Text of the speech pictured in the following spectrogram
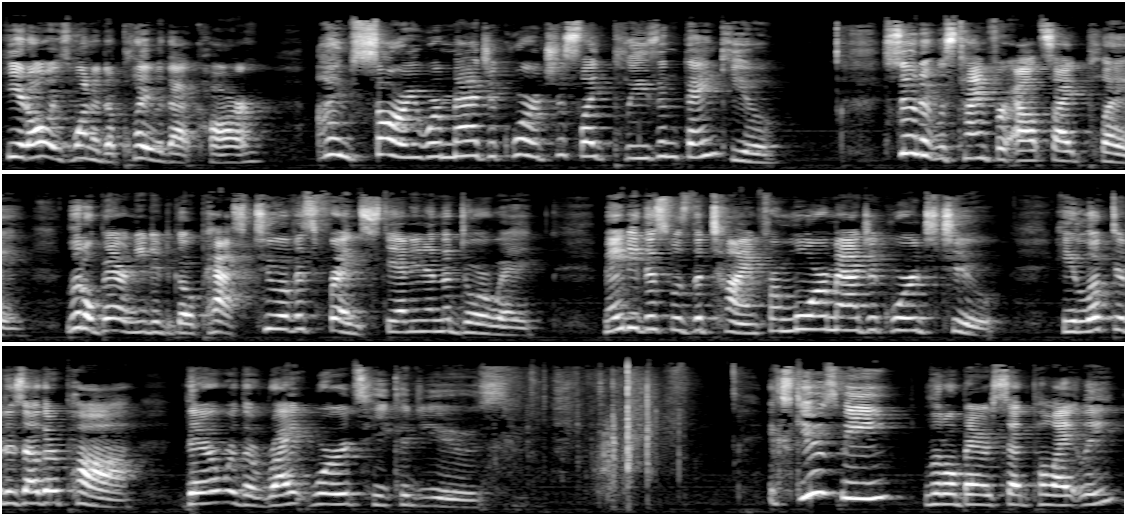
He had always wanted to play with that car. I'm sorry were magic words just like please and thank you. Soon it was time for outside play. Little Bear needed to go past two of his friends standing in the doorway. Maybe this was the time for more magic words too. He looked at his other paw. There were the right words he could use. Excuse me, Little Bear said politely,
